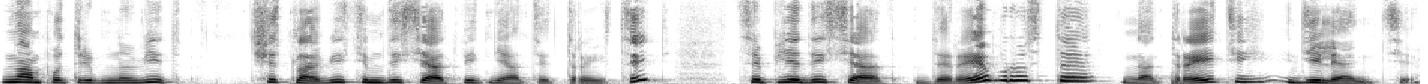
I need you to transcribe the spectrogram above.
Нам потрібно від числа 80 відняти 30. Це 50 дерев росте на третій ділянці.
